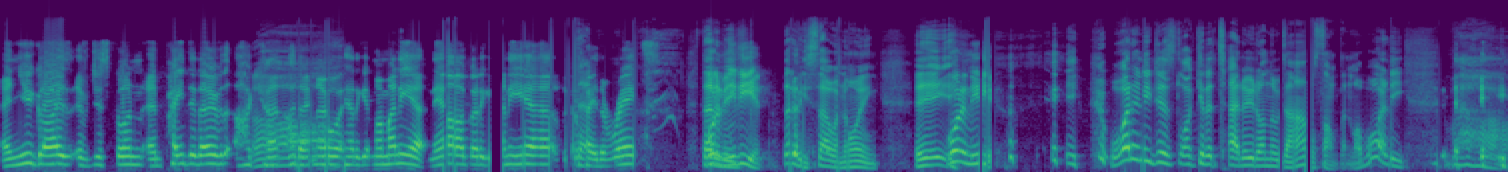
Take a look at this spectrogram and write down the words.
and you guys have just gone and painted over. The, I can't. I don't know ah. how to get my money out. Now I've got to get money out. I've got to pay the rent. That'd What an be, idiot. That'd be so annoying. What an idiot. why didn't he just like get it tattooed on his arm or something? Like, why did he? Oh,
